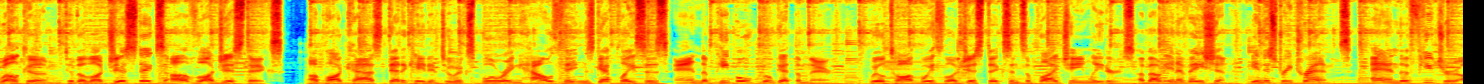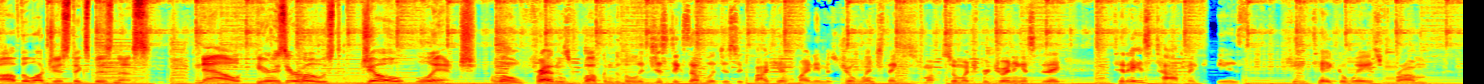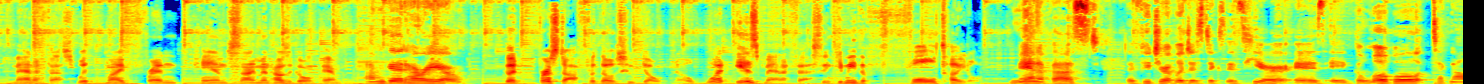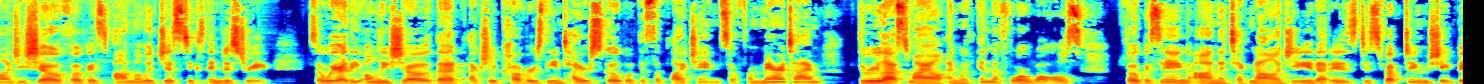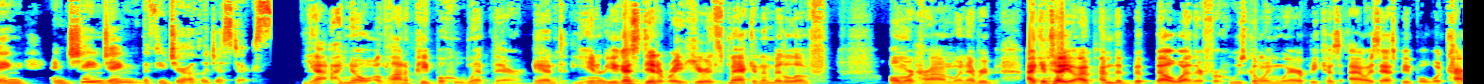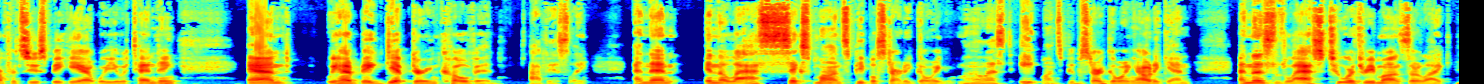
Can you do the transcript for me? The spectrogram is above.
Welcome to the Logistics of Logistics, a podcast dedicated to exploring how things get places and the people who get them there. We'll talk with logistics and supply chain leaders about innovation, industry trends, and the future of the logistics business. Now, here's your host, Joe Lynch. Hello, friends. Welcome to the Logistics of Logistics podcast. My name is Joe Lynch. Thanks so much for joining us today. Today's topic is key takeaways from Manifest with my friend Pam Simon. How's it going, Pam? I'm good. How are you? Good. First off, for those who don't know, what is Manifest? And give me the full title. Manifest, the future of logistics is here, is a global technology show focused on the logistics industry. So we are the only show that actually covers the entire scope of the supply chain. So from maritime through last mile and within the four walls, focusing on the technology that is disrupting, shaping, and changing the future of logistics. Yeah, I know a lot of people who went there, and you know, you guys did it right here. It's smack in the middle of Omicron. When every, I can tell you, I'm, I'm the bellwether for who's going where because I always ask people, "What conference you speaking at? Were you attending?" And we had a big dip during COVID, obviously, and then in the last six months, people started going, well, last eight months, people started going out again. And this last two or three months, they're like,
